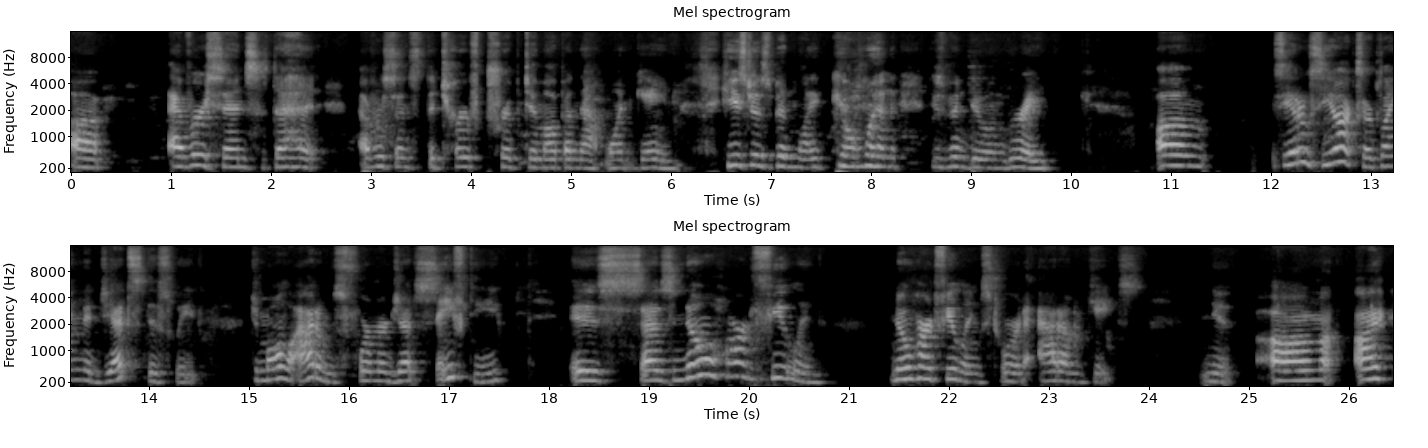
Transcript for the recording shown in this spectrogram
Uh, ever since that, ever since the turf tripped him up in that one game, he's just been like going. He's been doing great. Um, Seattle Seahawks are playing the Jets this week. Jamal Adams, former Jets safety, is says no hard feeling, no hard feelings toward Adam Gase. Um, I,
